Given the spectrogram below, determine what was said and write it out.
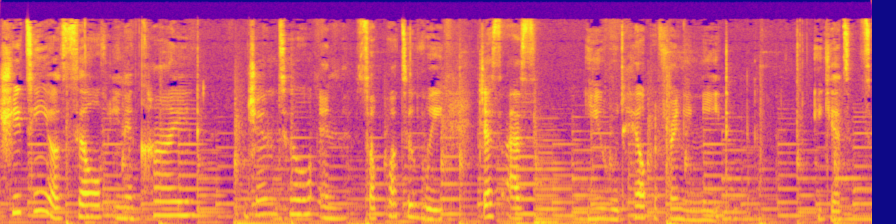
treating yourself in a kind gentle and supportive way, just as you would help a friend in need. You get it?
